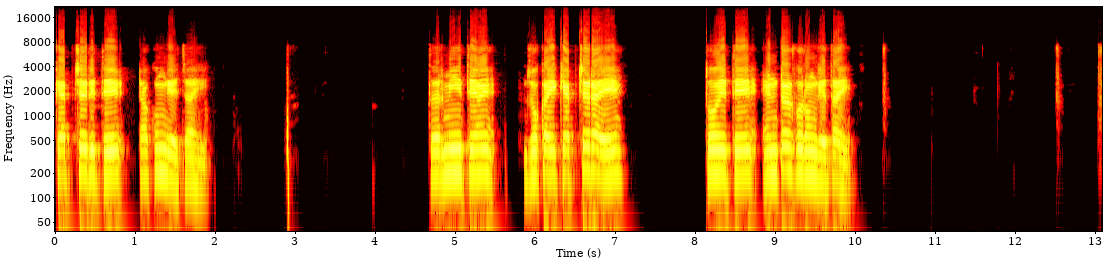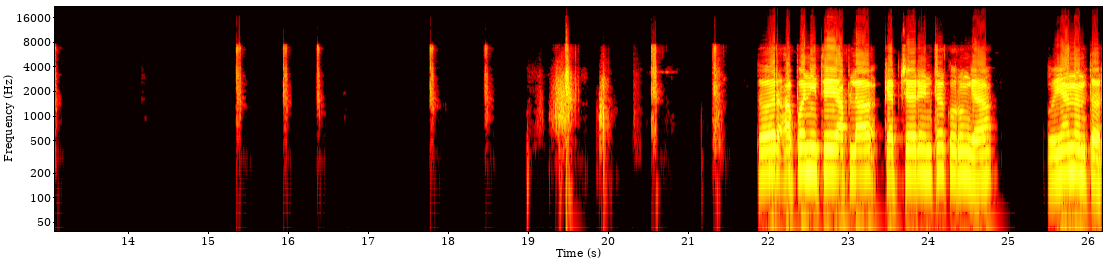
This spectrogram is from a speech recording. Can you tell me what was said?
कॅप्चर इथे टाकून घ्यायचा आहे. तर मी इथे जो काही कॅप्चर आहे तो इथे एंटर करून घेत आहे. तर आपण इथे आपला कॅप्चर एंटर करून घ्या व यानंतर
